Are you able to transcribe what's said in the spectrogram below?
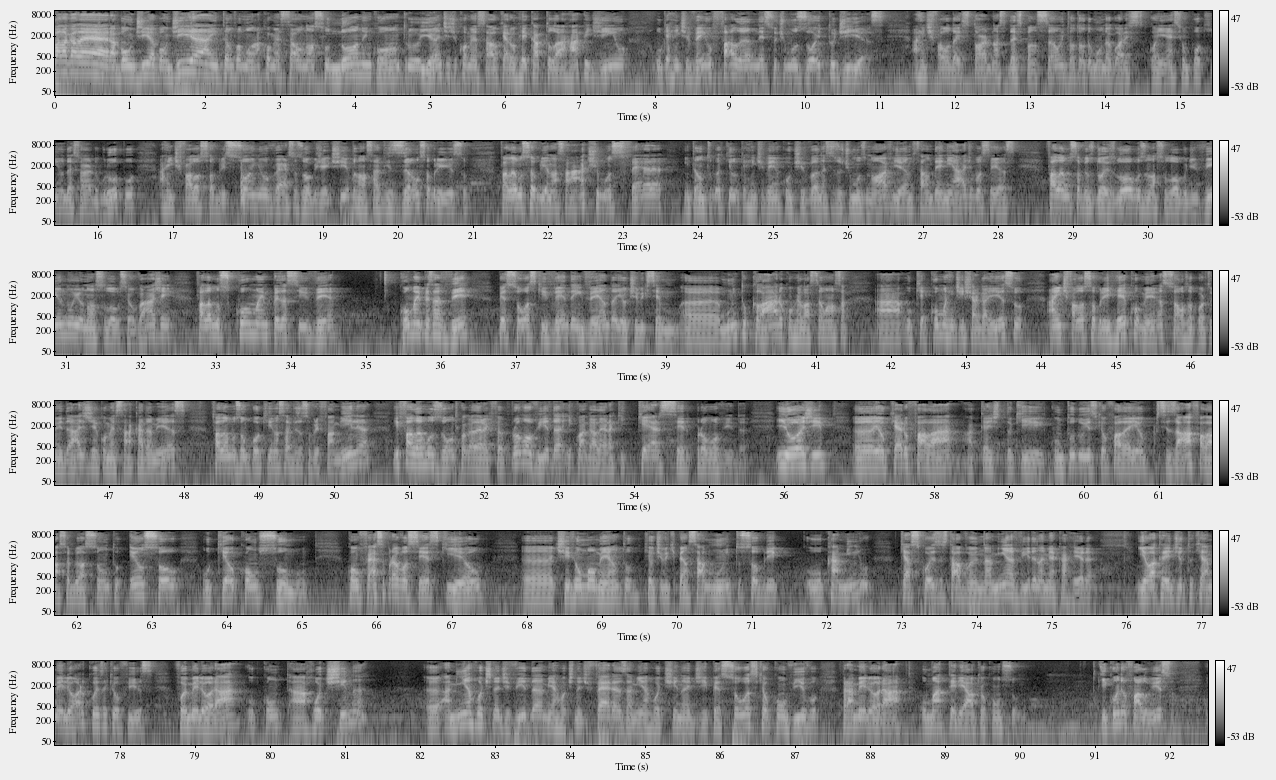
Fala galera, bom dia, bom dia. Então vamos lá começar o nosso nono encontro. E antes de começar, eu quero recapitular rapidinho o que a gente veio falando nesses últimos oito dias. A gente falou da história nossa, da expansão, então todo mundo agora conhece um pouquinho da história do grupo. A gente falou sobre sonho versus objetivo, nossa visão sobre isso. Falamos sobre a nossa atmosfera, então tudo aquilo que a gente veio cultivando nesses últimos nove anos está no DNA de vocês. Falamos sobre os dois lobos, o nosso lobo divino e o nosso lobo selvagem. Falamos como a empresa se vê, como a empresa vê pessoas que vendem venda e eu tive que ser uh, muito claro com relação a, nossa, a o que, como a gente enxerga isso. A gente falou sobre recomeço, as oportunidades de recomeçar a cada mês. Falamos um pouquinho nossa visão sobre família e falamos ontem com a galera que foi promovida e com a galera que quer ser promovida. E hoje Uh, eu quero falar, acredito que com tudo isso que eu falei, eu precisava falar sobre o assunto Eu sou o que eu consumo. Confesso para vocês que eu uh, tive um momento que eu tive que pensar muito sobre o caminho que as coisas estavam indo na minha vida e na minha carreira. E eu acredito que a melhor coisa que eu fiz foi melhorar o, a rotina a minha rotina de vida, minha rotina de férias, a minha rotina de pessoas que eu convivo para melhorar o material que eu consumo. E quando eu falo isso,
